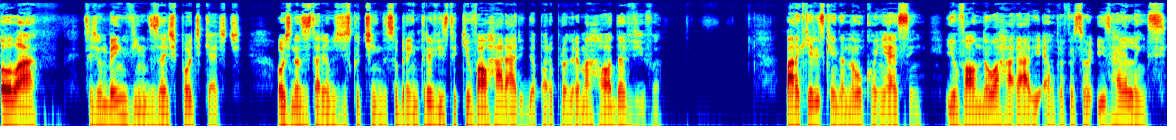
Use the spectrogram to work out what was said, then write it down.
Olá, sejam bem-vindos a este podcast. Hoje nós estaremos discutindo sobre a entrevista que o Val Harari deu para o programa Roda Viva. Para aqueles que ainda não o conhecem, Yuval Noah Harari é um professor israelense.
